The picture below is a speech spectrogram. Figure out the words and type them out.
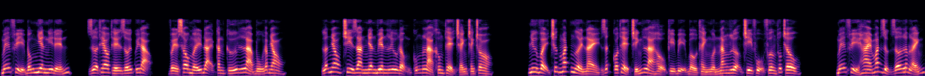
Mễ phỉ bỗng nhiên nghĩ đến, dựa theo thế giới quỹ đạo, về sau mấy đại căn cứ là bù đắp nhau. Lẫn nhau chi gian nhân viên lưu động cũng là không thể tránh tránh cho. Như vậy trước mắt người này rất có thể chính là hậu kỳ bị bầu thành nguồn năng lượng chi phụ phương thuốc châu. Mễ phỉ hai mắt rực rỡ lấp lánh,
